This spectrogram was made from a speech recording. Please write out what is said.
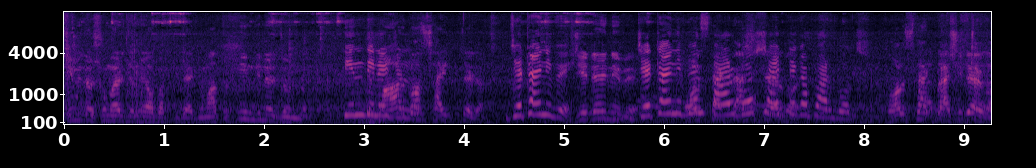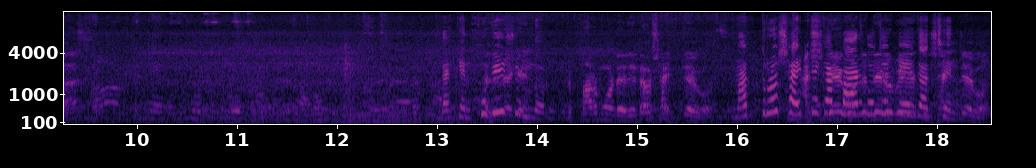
সীমিত সময়ের জন্য অফারটি দেখবে মাত্র তিন দিনের জন্য। তিন দিনের জন্য। গজ ষাট টাকা। যেটাই নিবে। যেটাই নেবে। যেটাই নিবেন Falls পার থাকবে 80 ষাট গজ। টাকা পার গজ ফলস থাকবে আশি টাকা দেখেন খুবই সুন্দর। পার মডেল এটাও ষাট টাকা মাত্র ষাট 80 টাকা পার গজের পেয়ে যাচ্ছেন। 60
